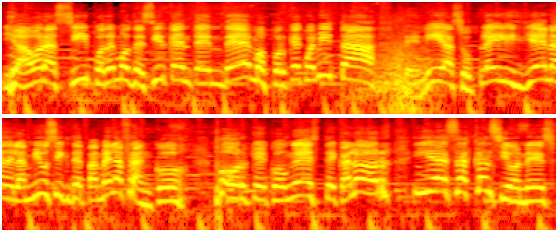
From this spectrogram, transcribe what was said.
Y ahora sí podemos decir que entendemos por qué Cuevita tenía su playlist llena de la music de Pamela Franco. Porque con este calor y esas canciones,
